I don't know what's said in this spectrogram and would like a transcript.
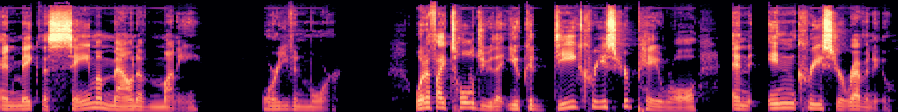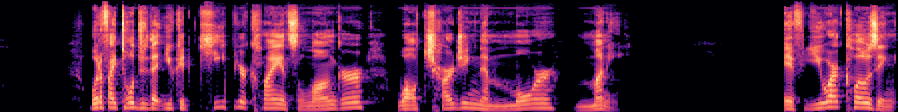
and make the same amount of money or even more? What if I told you that you could decrease your payroll and increase your revenue? What if I told you that you could keep your clients longer while charging them more money? If you are closing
